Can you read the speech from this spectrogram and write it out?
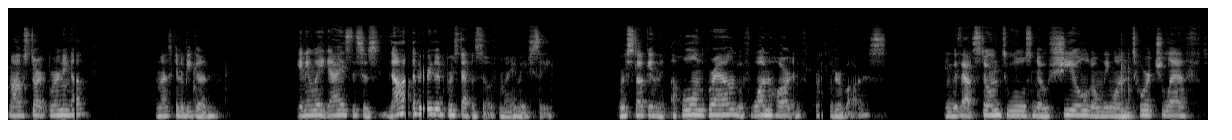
mobs start burning up, and that's gonna be good. Anyway, guys, this is not a very good first episode for my MHC. We're stuck in a hole in the ground with one heart and four hunger bars. And without stone tools, no shield, only one torch left.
